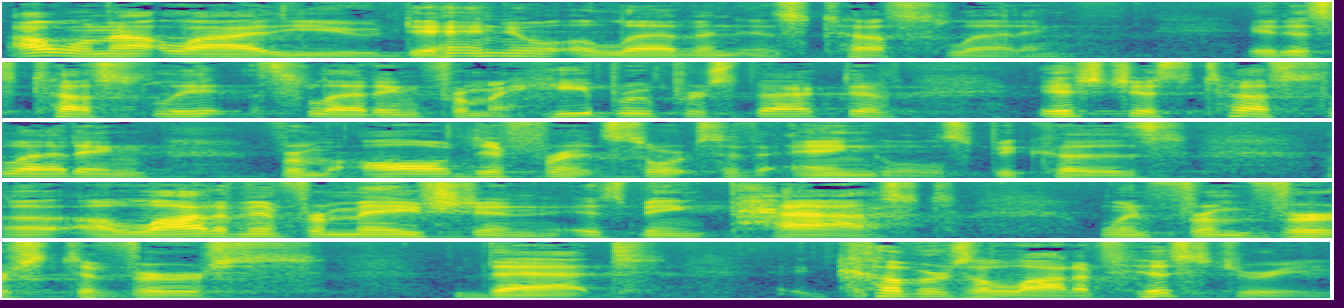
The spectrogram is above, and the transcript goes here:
I will not lie to you, Daniel 11 is tough sledding. It is tough sledding from a Hebrew perspective. It's just tough sledding from all different sorts of angles because uh, a lot of information is being passed when from verse to verse that covers a lot of history.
